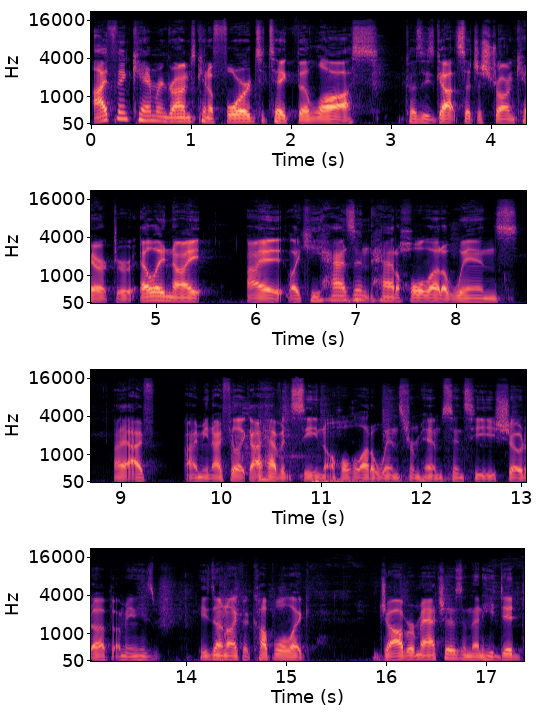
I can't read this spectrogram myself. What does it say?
I think Cameron Grimes can afford to take the loss because he's got such a strong character. LA Knight, I like he hasn't had a whole lot of wins. I, I've I mean, I feel like I haven't seen a whole lot of wins from him since he showed up. I mean, he's he's done like a couple like jobber matches, and then he did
